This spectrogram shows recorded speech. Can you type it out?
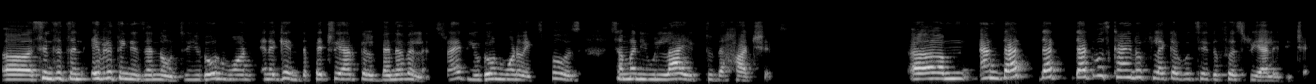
Uh, since it's an everything is unknown so you don't want and again the patriarchal benevolence right you don't want to expose someone you like to the hardships um, and that that that was kind of like i would say the first reality check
